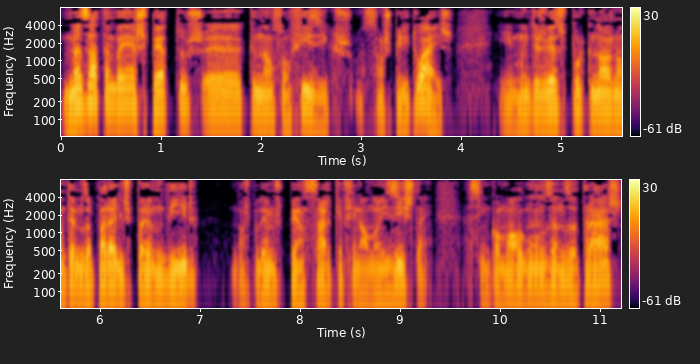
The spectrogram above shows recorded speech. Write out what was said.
mas há também aspectos uh, que não são físicos, são espirituais. E muitas vezes porque nós não temos aparelhos para medir, nós podemos pensar que afinal não existem. Assim como alguns anos atrás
